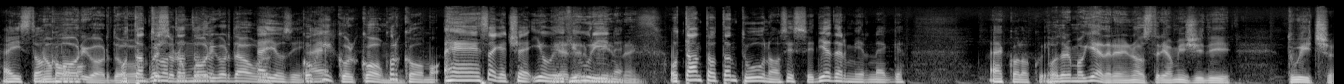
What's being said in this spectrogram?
Hai visto? Non me lo ricordo, 81, questo non me lo 82. ricordavo. Eh, io sì. Con eh. chi? Col Como? Col Como. Eh, sai che c'è? Io Dieter figurine. Mirneg. 80-81, sì, sì, Dieter Mirneg. Eccolo qui. Potremmo chiedere ai nostri amici di Twitch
